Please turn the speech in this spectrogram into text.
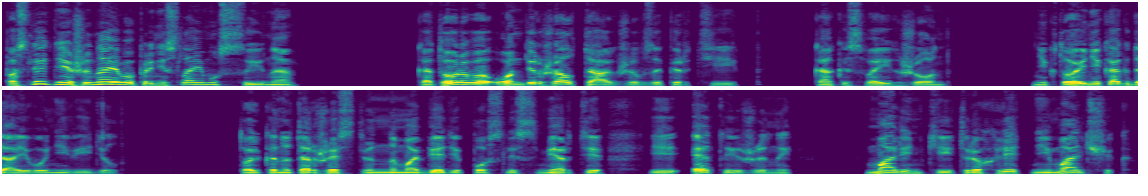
Последняя жена его принесла ему сына, которого он держал также в заперти, как и своих жен. Никто и никогда его не видел. Только на торжественном обеде после смерти и этой жены маленький трехлетний мальчик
